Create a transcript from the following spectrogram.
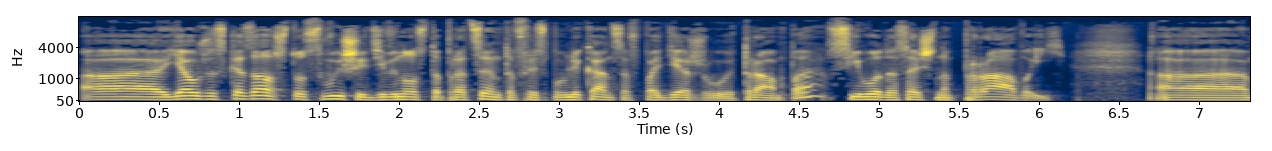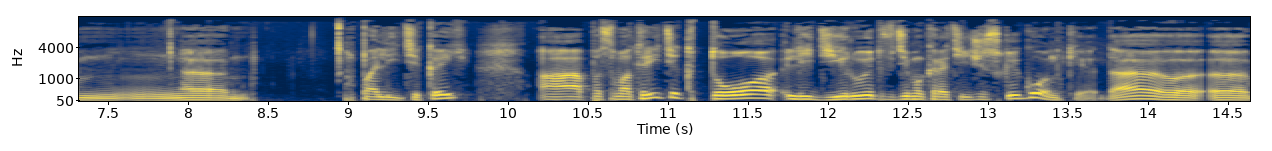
Э, я уже сказал, что свыше 90% республиканцев поддерживают Трампа с его достаточно правой политикой, а посмотрите, кто лидирует в демократической гонке. Да? Э,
